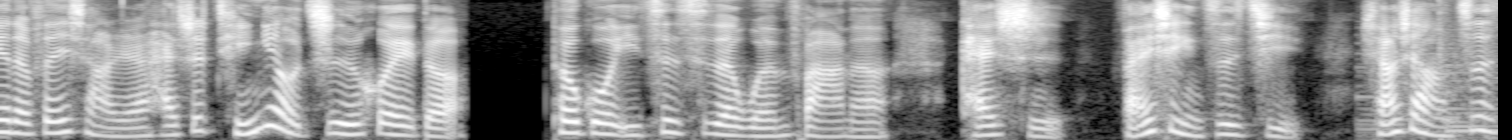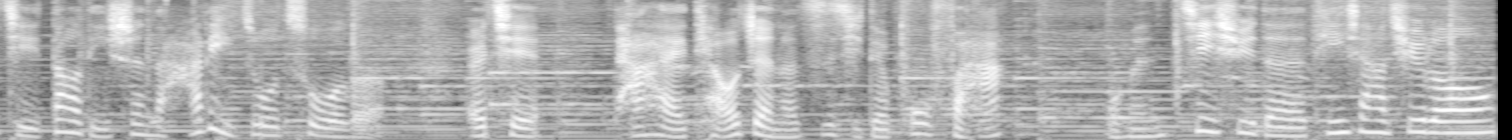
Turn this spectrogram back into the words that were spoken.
天的分享人还是挺有智慧的。透过一次次的闻法呢，开始反省自己，想想自己到底是哪里做错了，而且他还调整了自己的步伐。我们继续的听下去喽。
